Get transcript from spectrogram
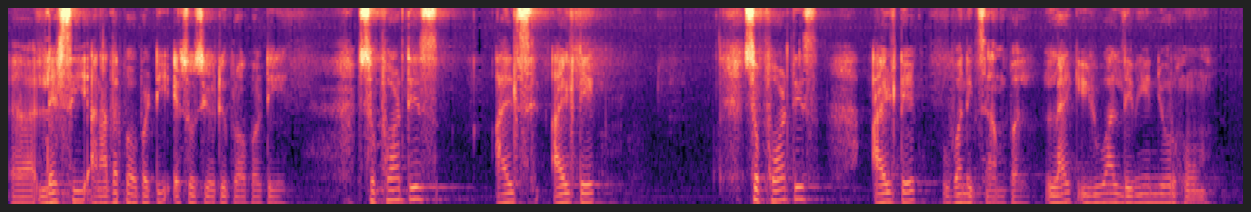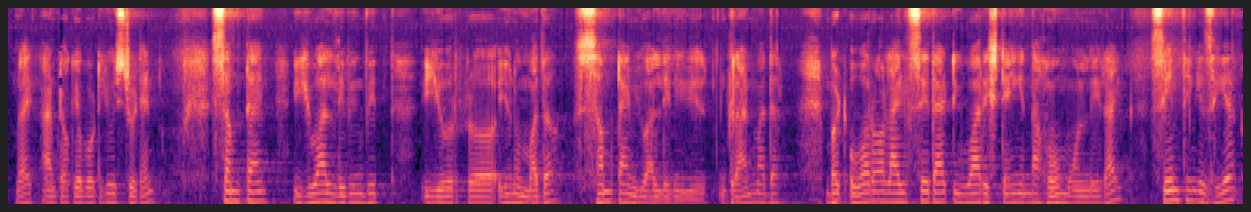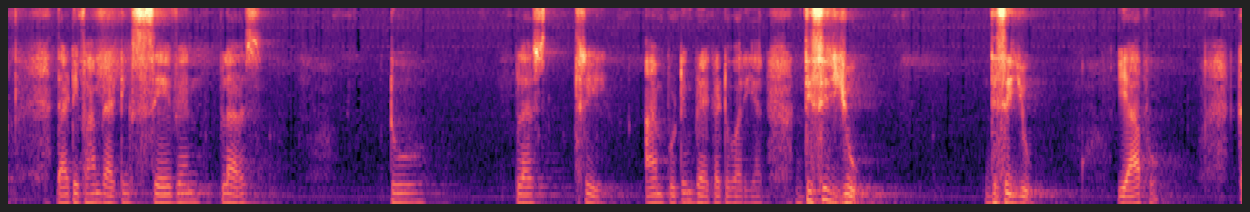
uh, let's see another property associative property so for this I'll I'll take so for this I'll take one example like you are living in your home right i'm talking about you student sometime you are living with your uh, you know mother sometime you are living with grandmother but overall i'll say that you are staying in the home only right same thing is here that if i'm writing 7 plus 2 plus 3 i'm putting bracket over here this is you this is you ye aap ho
